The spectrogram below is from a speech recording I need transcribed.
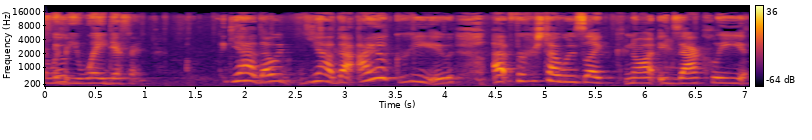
It would It- be way different. Yeah, that would. Yeah, that I agree. It, at first, I was like not exactly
